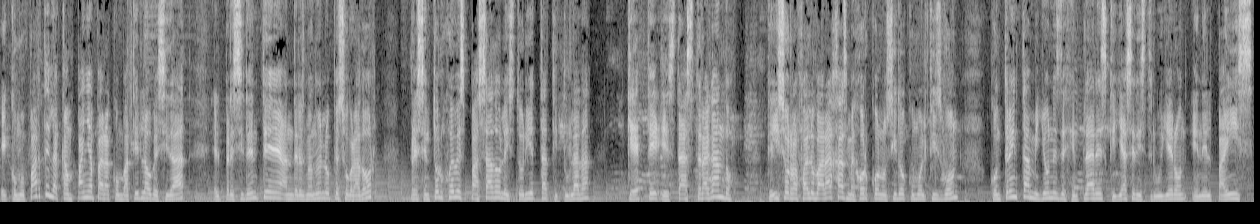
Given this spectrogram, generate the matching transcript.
Eh, como parte de la campaña para combatir la obesidad, el presidente Andrés Manuel López Obrador presentó el jueves pasado la historieta titulada ¿Qué te estás tragando? que hizo Rafael Barajas, mejor conocido como el Fisgón, con 30 millones de ejemplares que ya se distribuyeron en el país.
